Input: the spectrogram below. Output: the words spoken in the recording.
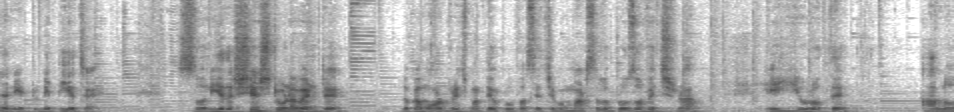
জানি একটু নেতিয়ে যায়। সো নিজেদের শেষ টুর্নামেন্টে লুকা মডরিচ মাতেও কোভাসিচ এবং মার্সেলো ব্রোজোভিচরা এই ইউরোতে আলো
